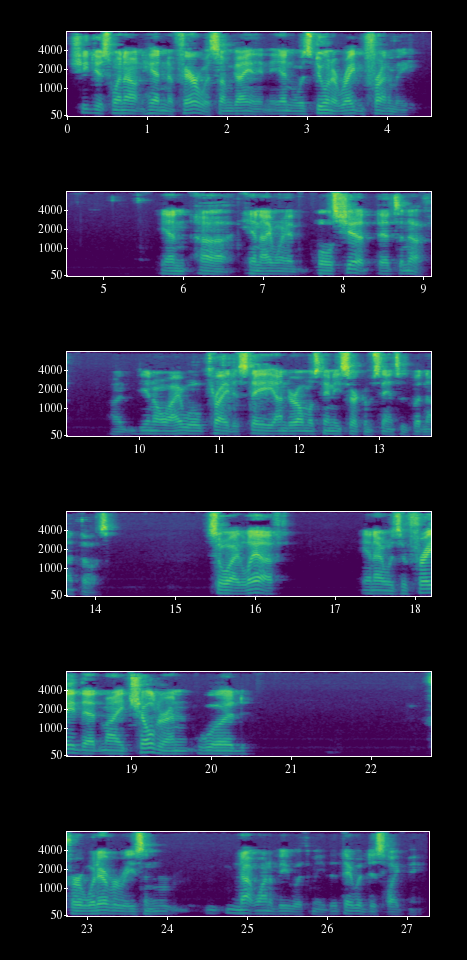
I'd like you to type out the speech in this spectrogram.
she just went out and had an affair with some guy and, and was doing it right in front of me. And, uh, and I went, bullshit, that's enough. Uh, you know, I will try to stay under almost any circumstances, but not those. So I left, and I was afraid that my children would, for whatever reason, not want to be with me, that they would dislike me.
